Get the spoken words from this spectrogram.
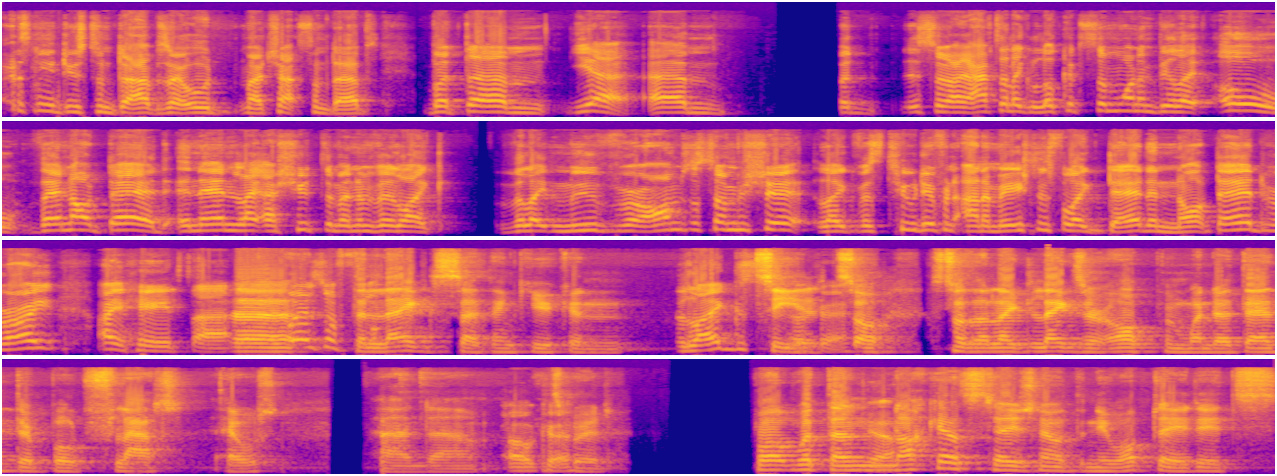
I just need to do some dabs. I owed my chat some dabs. But um, yeah. Um, but so I have to like look at someone and be like, oh, they're not dead, and then like I shoot them, and then they're like, they like move their arms or some shit. Like there's two different animations for like dead and not dead, right? I hate that. Where's The, the, the legs, I think you can legs? see Okay. it. So so the like legs are up, and when they're dead, they're both flat out, and um, Okay. it's weird. But with the Yeah. knockout stage now, with the new update, it's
